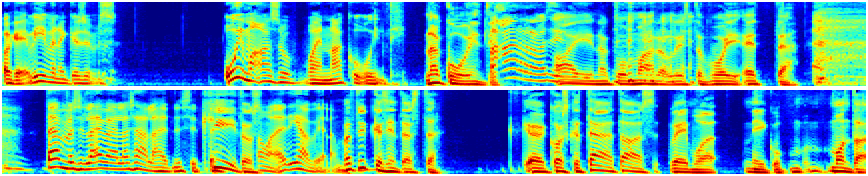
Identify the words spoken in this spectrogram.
Okei, okay, viimeinen kysymys. Uima-asu vai nakuuinti? Nakuuinti. Mä arvasin. Aina kun mahdollista, voi että. Tämmöisillä eväillä sä lähet nyt sitten. Kiitos. Mä ihan vielä. Mä tykkäsin tästä, koska tämä taas vei mua niin kuin monta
